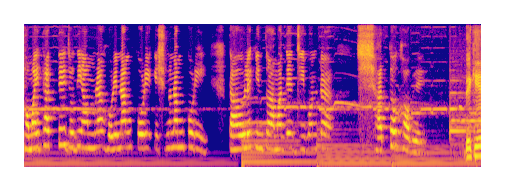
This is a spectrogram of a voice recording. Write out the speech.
সময় থাকতে যদি আমরা হরিনাম করি কৃষ্ণ নাম করি তাহলে কিন্তু আমাদের জীবনটা সার্থক হবে देखिए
